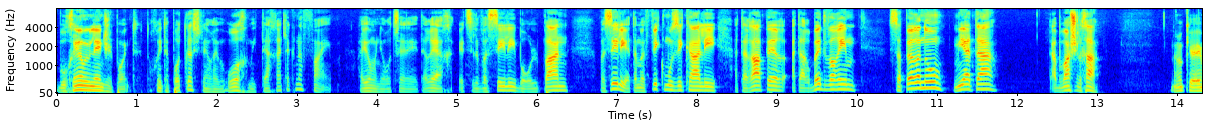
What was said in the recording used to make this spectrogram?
ברוכים הבאים לאנג'ל פוינט, תוכנית הפודקאסט שאתם רואים רוח מתחת לכנפיים. היום אני רוצה להתארח אצל וסילי באולפן. וסילי, אתה מפיק מוזיקלי, אתה ראפר, אתה הרבה דברים. ספר לנו מי אתה, הבמה שלך. אוקיי, okay.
